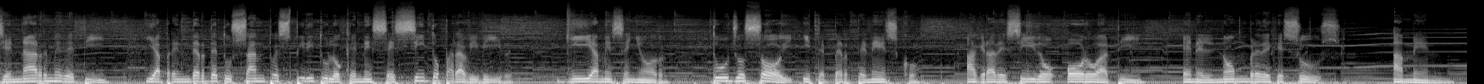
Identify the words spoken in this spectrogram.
llenarme de ti y aprender de tu Santo Espíritu lo que necesito para vivir. Guíame, Señor, tuyo soy y te pertenezco. Agradecido oro a ti, en el nombre de Jesús. Amén.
